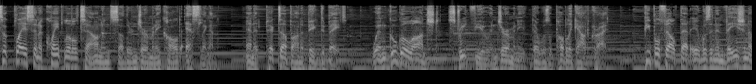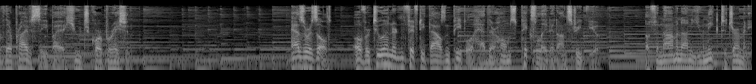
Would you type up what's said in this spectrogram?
took place in a quaint little town in southern Germany called Esslingen, and it picked up on a big debate. When Google launched Street View in Germany, there was a public outcry. People felt that it was an invasion of their privacy by a huge corporation. As a result, over 250,000 people had their homes pixelated on Street View, a phenomenon unique to Germany.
